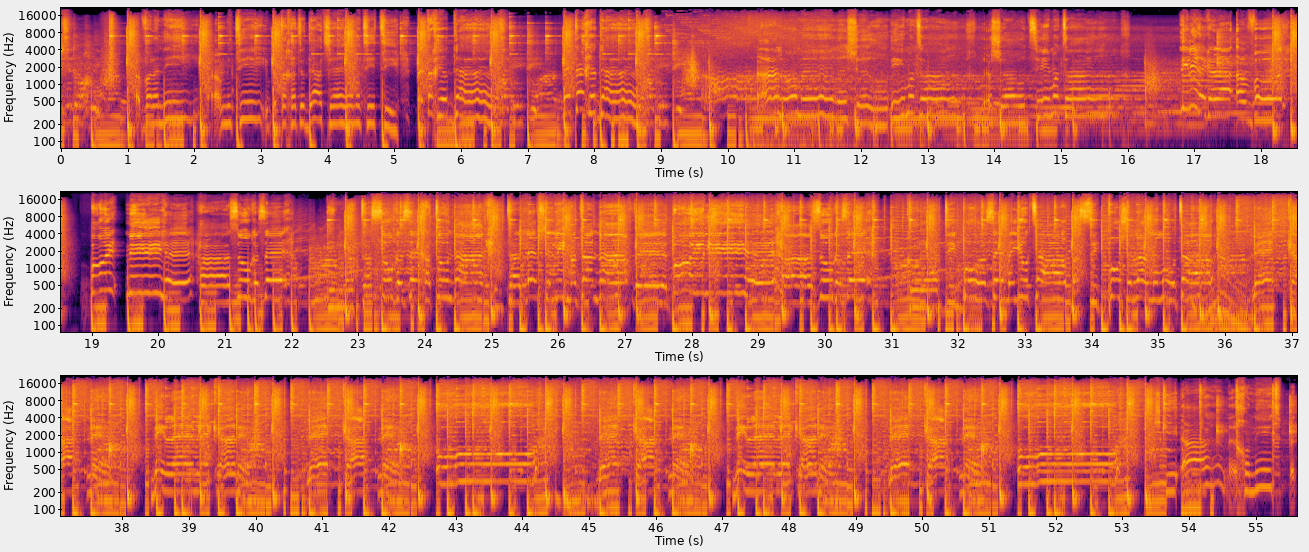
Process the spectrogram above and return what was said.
אבל אני אמיתי, בטח את יודעת שהיום את איתי. בטח יודעת, בטח יודעת. הלום מאלה שרואים אותך, ישר רוצים אותך. תני לי רגע לעבוד.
